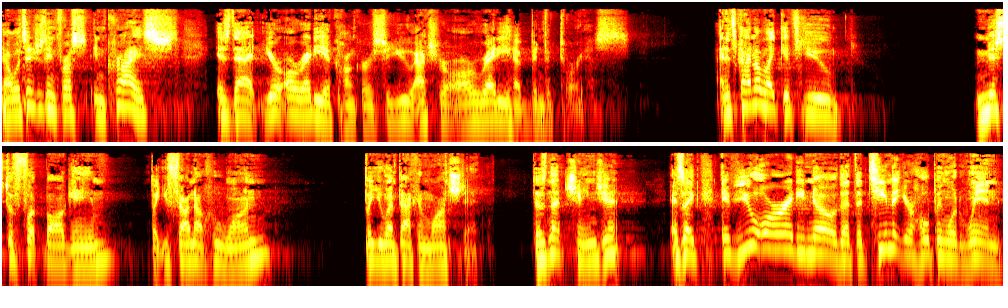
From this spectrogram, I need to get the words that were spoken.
Now, what's interesting for us in Christ is that you're already a conqueror. So you actually already have been victorious. And it's kind of like if you missed a football game, but you found out who won, but you went back and watched it. Doesn't that change it? It's like if you already know that the team that you're hoping would win,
